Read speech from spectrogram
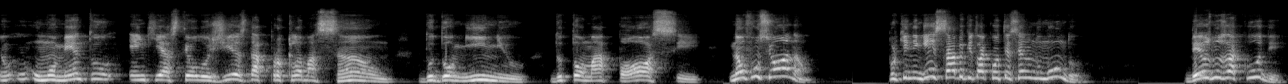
Um, momento em que as teologias da proclamação, do domínio, do tomar posse, não funcionam. Porque ninguém sabe o que está acontecendo no mundo. Deus nos acude,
